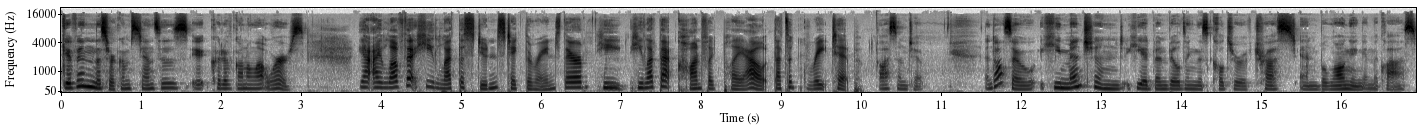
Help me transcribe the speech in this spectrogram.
given the circumstances, it could have gone a lot worse. Yeah, I love that he let the students take the reins there. He mm. he let that conflict play out. That's a great tip. Awesome tip. And also, he mentioned he had been building this culture of trust and belonging in the class.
